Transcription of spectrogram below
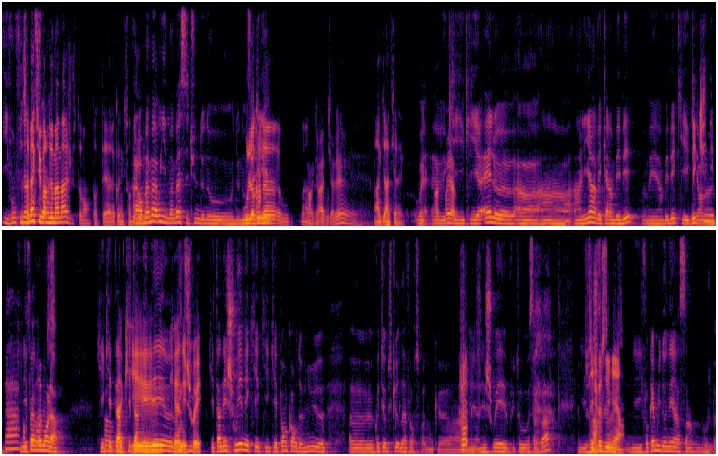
ils vont finalement. C'est bien que tu parles de Mama justement, tant que tu es à la connexion. De Alors Mama, oui, Mama, c'est une de nos, de nos ou alliés. Ou, voilà, Margaret Calais. Margaret Calais. Ouais, qui, qui, elle a un, un, lien avec un bébé, mais un bébé qui est qui, qui n'est pas, qui n'est pas vraiment là qui, est, un, qui est un bébé euh, qui est un échoué, qui est un échoué, mais qui, qui, qui est pas encore devenu euh, euh, côté obscur de la force, quoi. Donc un, un, échoué plutôt sympa. Il est échoué de lumière. Mais il faut quand même lui donner un sein. Bon, pas,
